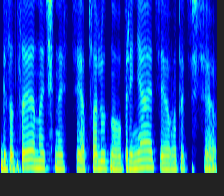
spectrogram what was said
безоценочности, абсолютного принятия, вот эти все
